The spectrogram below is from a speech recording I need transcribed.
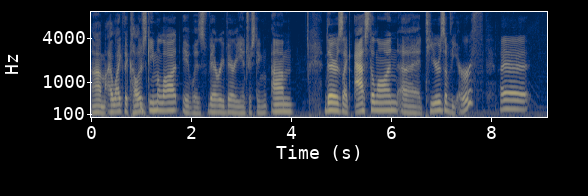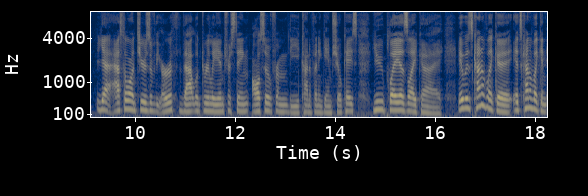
Um, I like the color scheme a lot. It was very, very interesting. Um, there's like Astalon uh, Tears of the Earth. Uh, yeah, Astalon Tears of the Earth. That looked really interesting. Also from the kind of funny game showcase, you play as like a. It was kind of like a. It's kind of like an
